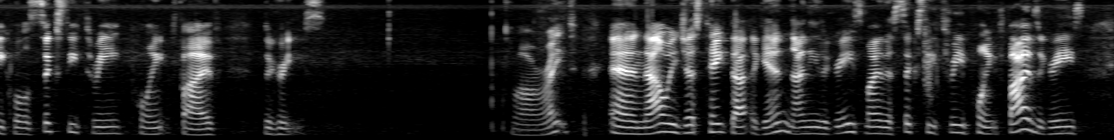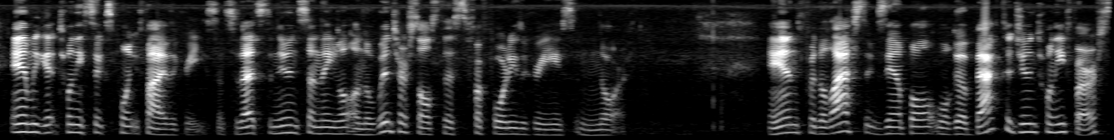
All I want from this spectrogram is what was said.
equals 63.5 degrees. All right, and now we just take that again, 90 degrees minus 63.5 degrees, and we get 26.5 degrees. And so that's the noon sun angle on the winter solstice for 40 degrees north. And for the last example, we'll go back to June 21st,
